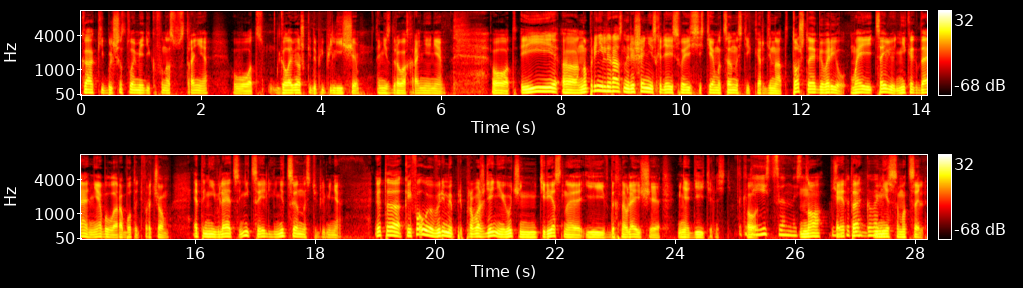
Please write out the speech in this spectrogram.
как и большинство медиков у нас в стране. Вот. Головешки до пепелища, а не здравоохранение. Вот. И, э, но приняли разные решения, исходя из своей системы ценностей и координат. То, что я говорил, моей целью никогда не было работать врачом. Это не является ни целью, ни ценностью для меня. Это кайфовое времяпрепровождение и очень интересная и вдохновляющая меня деятельность. Так это Вот. и есть ценность. Но Почему это не самоцель.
